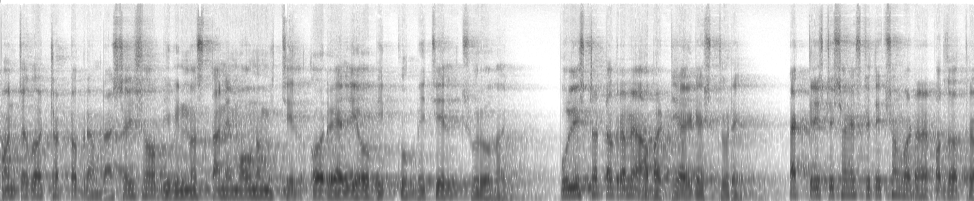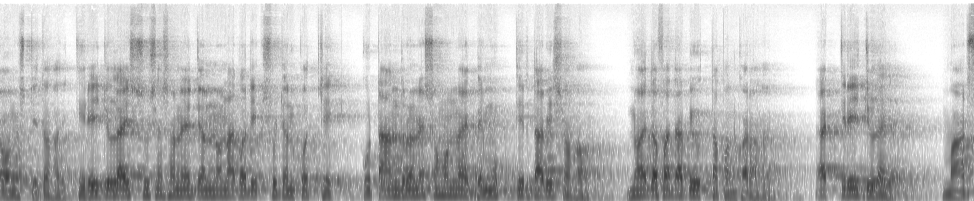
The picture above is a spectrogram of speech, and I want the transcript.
পঞ্চগড়, চট্টগ্রাম রাজশাহী সহ বিভিন্ন স্থানে মৌন মিছিল ও র্যালি ও বিক্ষোভ মিছিল শুরু হয়। পুলিশ চট্টগ্রামে আবার টিআর গ্যাস চড়ে একত্রিশটি সাংস্কৃতিক সংগঠনের পদযাত্রা অনুষ্ঠিত হয়। তিরিশ জুলাই সুশাসনের জন্য নাগরিক সুজন কর্তৃক কোটা আন্দোলনের সমন্বয়কদের মুক্তির দাবি সহ নয় দফা দাবি উত্থাপন করা হয়। একত্রিশ জুলাই, মার্চ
